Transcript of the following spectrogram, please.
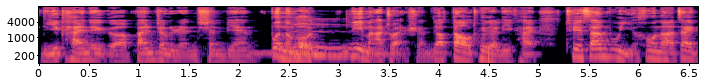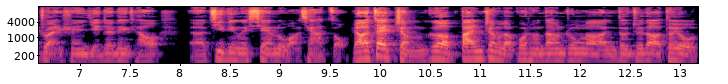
离开那个颁证人身边，不能够嗯立马转身，要倒退的离开。退三步以后呢，再转身沿着那条。呃，既定的线路往下走，然后在整个颁证的过程当中呢，你都知道都有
